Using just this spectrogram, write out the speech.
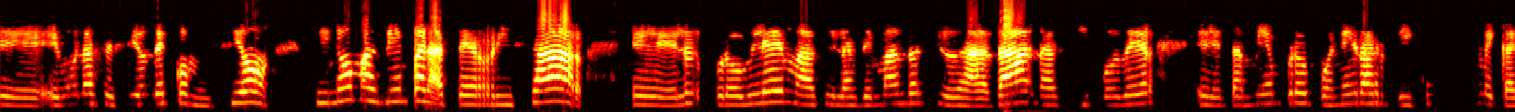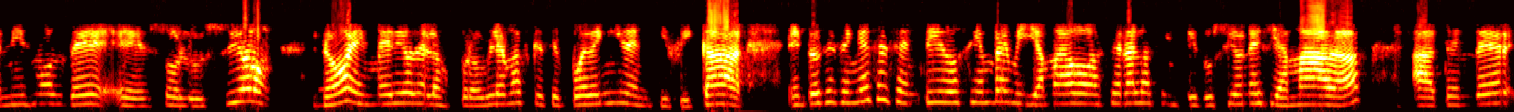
eh, en una sesión de comisión, sino más bien para aterrizar eh, los problemas y las demandas ciudadanas y poder eh, también proponer mecanismos de solución. ¿No? En medio de los problemas que se pueden identificar. Entonces, en ese sentido, siempre he llamado a hacer a las instituciones llamadas a atender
